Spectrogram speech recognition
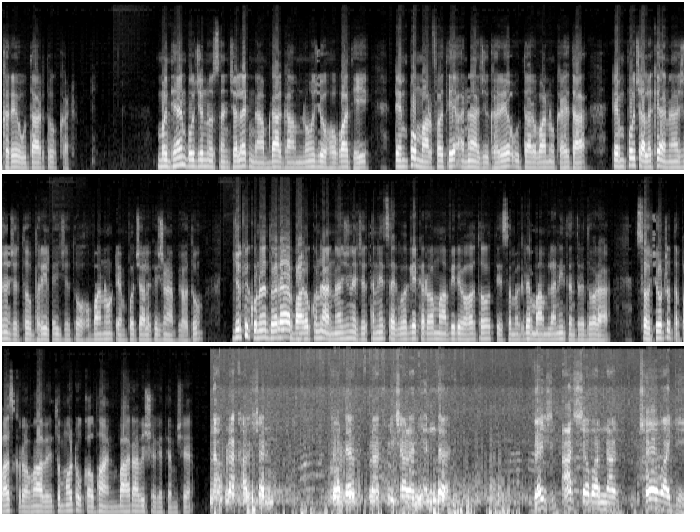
ઘરે ઉતારતો કટ મધ્યાહન ભોજનનો સંચાલક નાબડા ગામનો જ હોવાથી ટેમ્પો મારફતે અનાજ ઘરે ઉતારવાનું કહેતા ટેમ્પો ચાલકે અનાજનો જથ્થો ભરી લઈ જતો હોવાનું ટેમ્પો ચાલકે જણાવ્યું હતું. જો કે કોના દ્વારા બાળકોના અનાજના જથ્થાને સગવગે કરવામાં આવી રહ્યો હતો, તે સમગ્ર મામલાની તંત્ર દ્વારા સચોટ તપાસ કરવામાં આવે તો મોટું કૌભાંડ બહાર આવી શકે તેમ છે. આપણા ખાલસા પ્રાથમિક શાળાની અંદર ગઈ આજ સવારના છ વાગે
